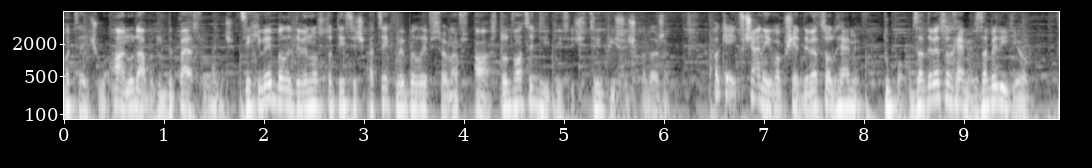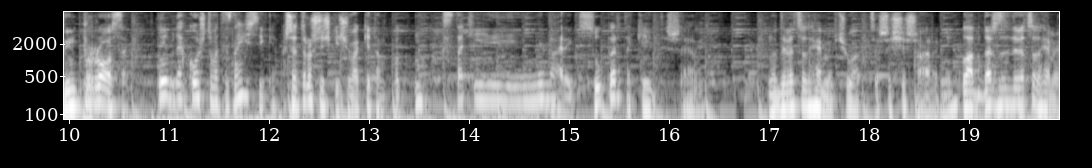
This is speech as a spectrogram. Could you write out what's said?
оцей чувак. А, ну да, бо тут ДПС менше. Цих вибили 90 тисяч, а цих вибили все на А, 122 тисячі, це пішечко даже. Окей, вчений вообще 900 гемів. Тупо. За 900 гемів, заберіть його. Він просить. Він буде коштувати, знаєш скільки? А ще трошечки, чуваки, там, по- ну, кстати, не варік. Супер такий дешевий. Ну 900 гемів, чувак, це ще ще шара, ні? Ладно, навіть за 900 гемів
